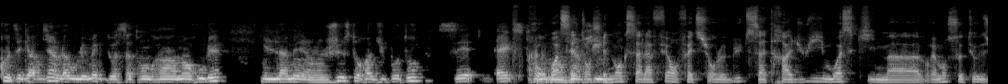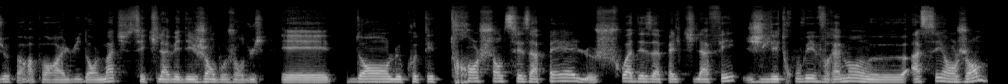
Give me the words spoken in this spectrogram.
côté gardien, là où le mec doit s'attendre à un enroulé, il la met hein, juste au ras du poteau. C'est extrêmement Pour moi, cet enchaînement que ça l'a fait en fait sur le but, ça traduit moi ce qui m'a vraiment sauté aux yeux par rapport à lui dans le match, c'est qu'il avait des jambes aujourd'hui. Et dans le côté tranchant de ses appels, le choix des appels qu'il a fait, je l'ai trouvé vraiment euh, assez en jambes,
